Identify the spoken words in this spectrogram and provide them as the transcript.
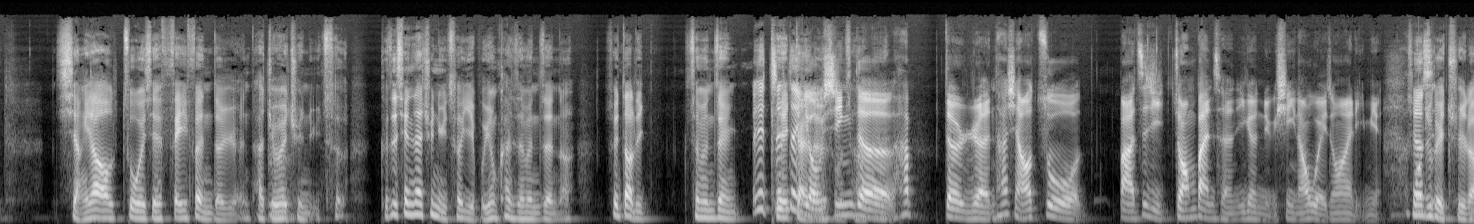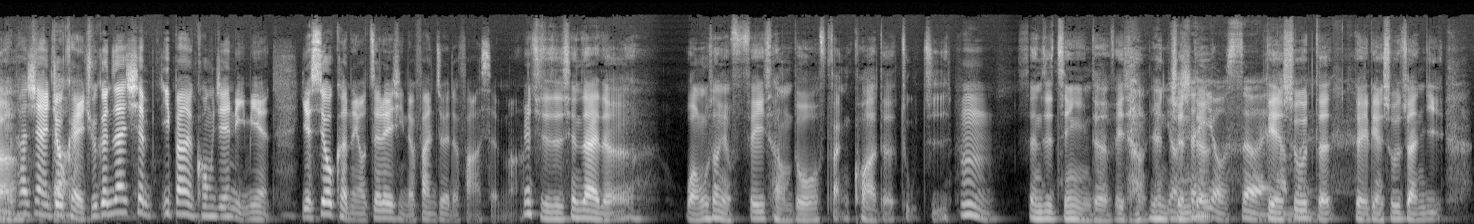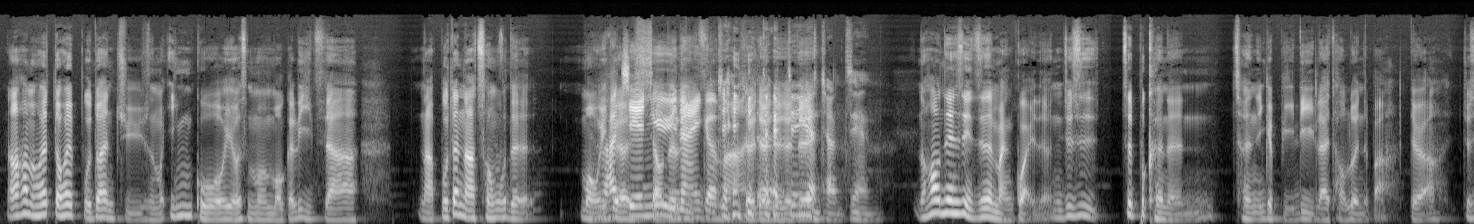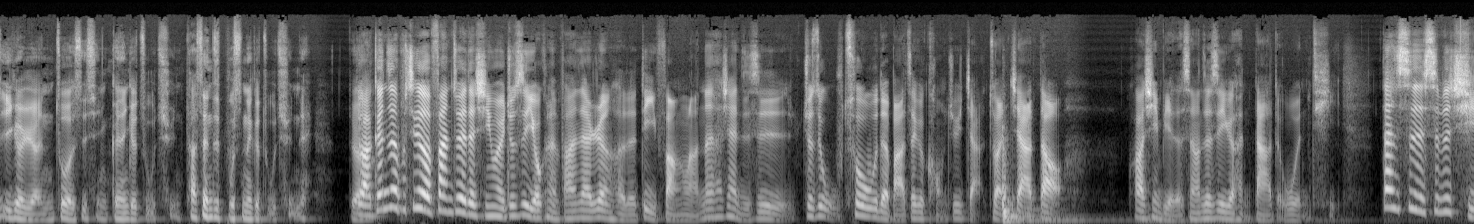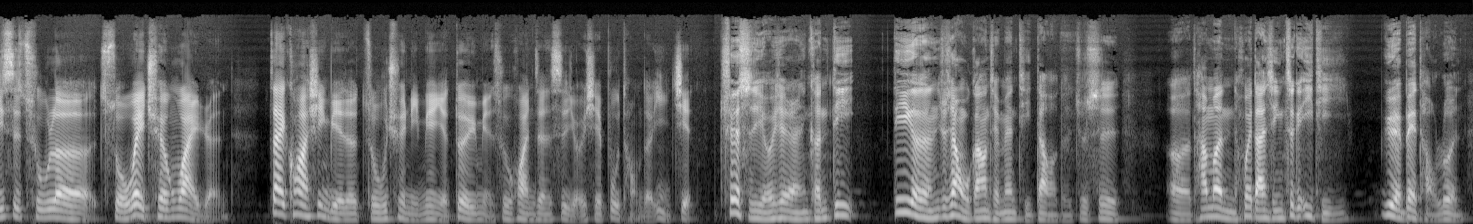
想要做一些非分的人，他就会去女厕。可是现在去女厕也不用看身份证啊，所以到底身份证而且真的有心的他的人，他想要做把自己装扮成一个女性，然后伪装在里面，现在就可以去了啊、他现在就可以去跟在现一般的空间里面，也是有可能有这类型的犯罪的发生嘛。因。为其实现在的网络上有非常多反跨的组织，嗯，甚至经营的非常认有声真的有色、欸，脸书的对脸书专业，然后他们会都会不断举什么英国有什么某个例子啊，拿不断拿重复的某一个监狱小的那一个嘛。对对对。监狱很，常见。然后这件事情真的蛮怪的，你就是这不可能成一个比例来讨论的吧？对吧、就是一个人做的事情跟一个族群，他甚至不是那个族群呢、对对啊，吧、跟这这个犯罪的行为就是有可能发生在任何的地方啦。那他现在只是就是错误的把这个恐惧假转嫁到跨性别的身上，这是一个很大的问题。但是，是不是其实除了所谓圈外人，在跨性别的族群里面，也对于免诉换证是有一些不同的意见？确实有一些人，可能第一第一个人，就像我刚刚前面提到的，就是呃，他们会担心这个议题越被讨论，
